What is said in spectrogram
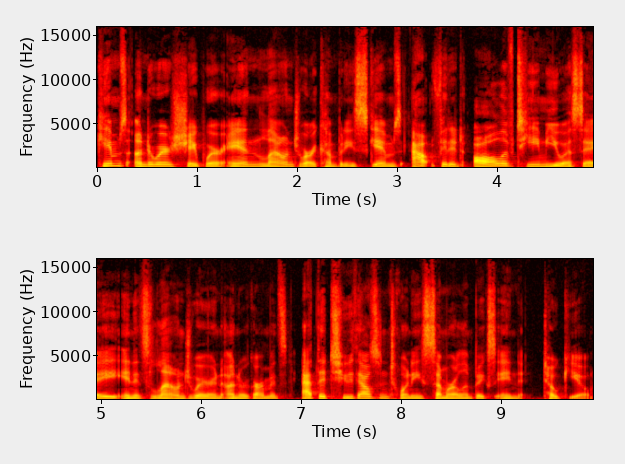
Kim's underwear, shapewear, and loungewear company Skims outfitted all of Team USA in its loungewear and undergarments at the 2020 Summer Olympics in Tokyo.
